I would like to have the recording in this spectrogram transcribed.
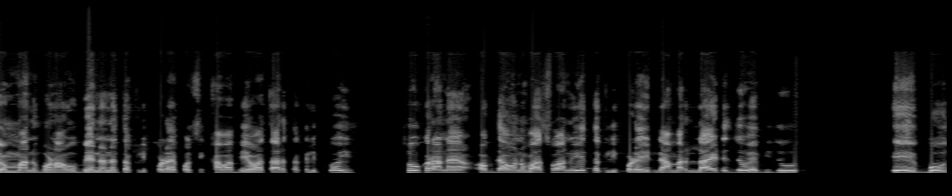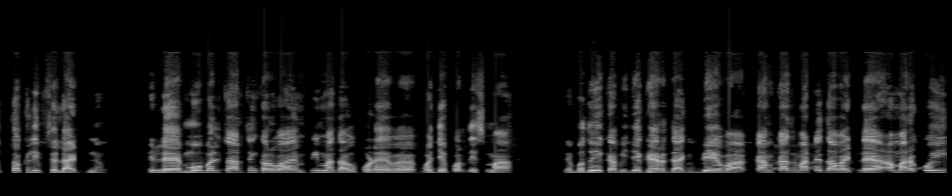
જમવાનું બનાવવું બહેનોને તકલીફ પડે પછી ખાવા બેવા તારે તકલીફ કોઈ છોકરાને અપડાઉન વાસવાનું એ તકલીફ પડે એટલે અમારે લાઇટ જોવે. બીજું એ બહુ તકલીફ છે લાઇટનું એટલે મોબાઈલ ચાર્જિંગ કરવા એમપી માં જવું પડે હવે મધ્યપ્રદેશમાં. ને બધું એકાબીજે ઘેર જાય બેહવા કામકાજ માટે જવા એટલે અમારે કોઈ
